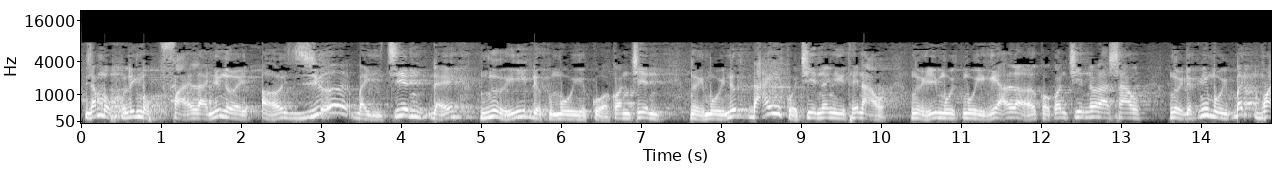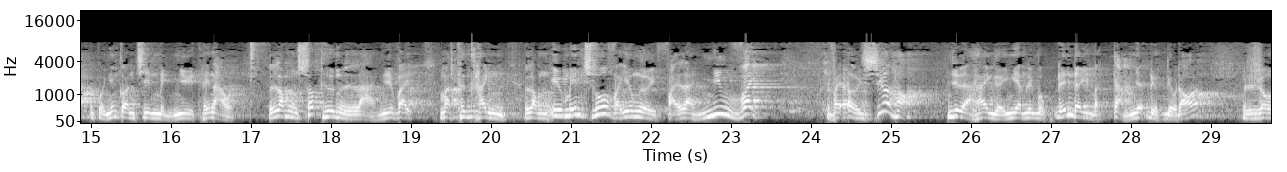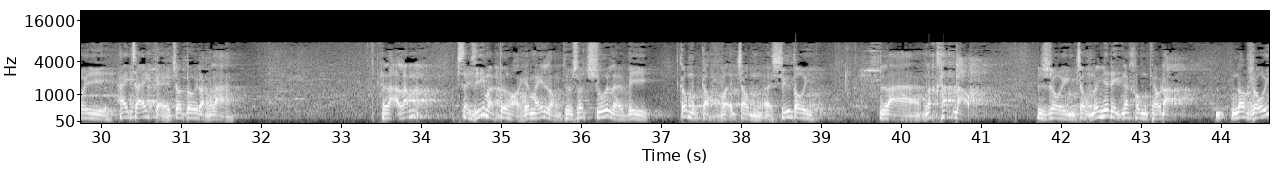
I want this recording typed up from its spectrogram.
giám mục linh mục phải là những người ở giữa bầy chiên để ngửi được mùi của con chiên, ngửi mùi nước đái của chiên nó như thế nào, ngửi mùi mùi ghẻ lở của con chiên nó ra sao ngửi được những mùi bệnh hoạn của những con chiên mình như thế nào. Lòng xót thương là như vậy, mà thực hành lòng yêu mến chúa và yêu người phải là như vậy. Phải ở giữa họ, như là hai người anh em linh mục đến đây mà cảm nhận được điều đó. Rồi hai trái kể cho tôi rằng là, lạ lắm, sở dĩ mà tôi hỏi cái máy lòng thương xót chúa là vì có một cặp vợ chồng ở xứ tôi là nó khác đạo rồi chồng nó nhất định nó không theo đạo. Nó rối.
